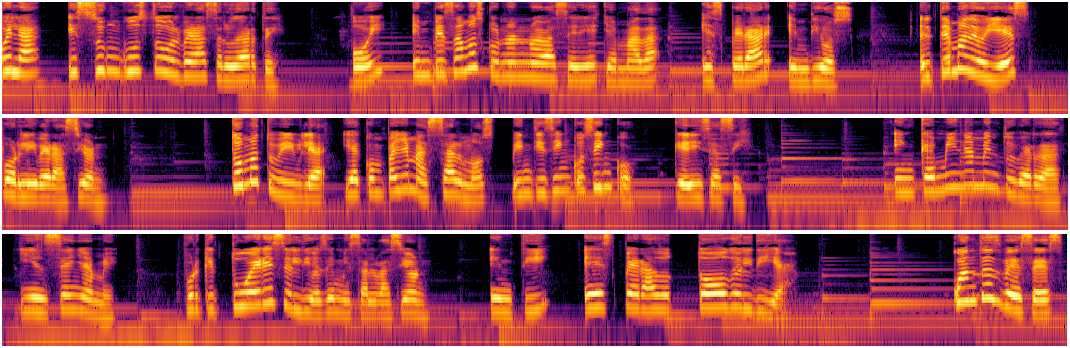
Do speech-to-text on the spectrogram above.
Hola, es un gusto volver a saludarte. Hoy empezamos con una nueva serie llamada Esperar en Dios. El tema de hoy es por liberación. Toma tu Biblia y acompáñame a Salmos 25.5, que dice así. Encamíname en tu verdad y enséñame, porque tú eres el Dios de mi salvación. En ti he esperado todo el día. ¿Cuántas veces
